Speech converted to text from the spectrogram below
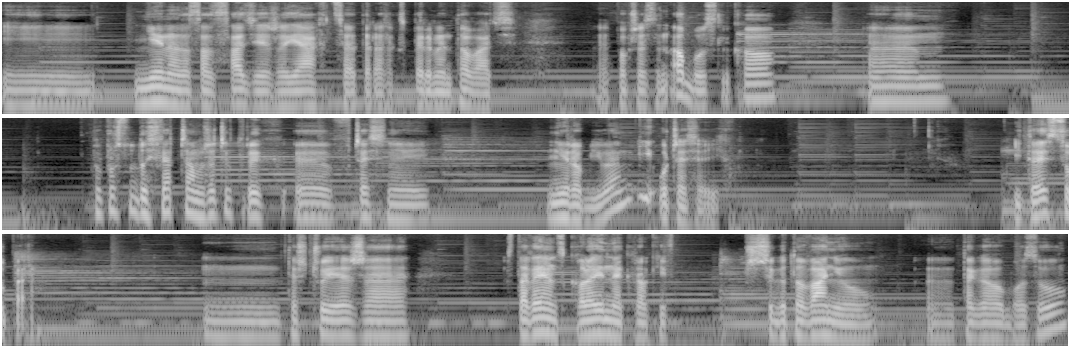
I nie na zasadzie, że ja chcę teraz eksperymentować e, poprzez ten obóz, tylko po prostu doświadczam rzeczy, których e, wcześniej nie robiłem i uczę się ich. I to jest super. Mm, też czuję, że stawiając kolejne kroki w przygotowaniu e, tego obozu,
